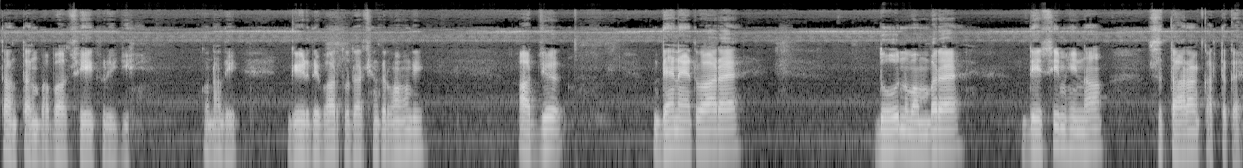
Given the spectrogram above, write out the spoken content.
ਧੰਨ ਧੰਨ ਬਾਬਾ ਸ਼ੇਖ ਫਰੀਦ ਜੀ। ਉਹਨਾਂ ਦੇ ਗੇਟ ਦੇ ਬਾਹਰ ਤੋਂ ਦਰਸ਼ਨ ਕਰਵਾਵਾਂਗੇ। ਅੱਜ ਦਿਨ ਐਤਵਾਰ ਹੈ। 2 ਨਵੰਬਰ ਹੈ, ਦੇਸੀ ਮਹੀਨਾ 17 ਕੱਤਕ ਹੈ।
